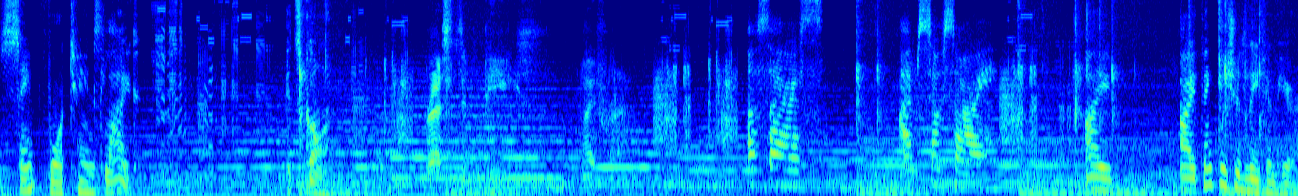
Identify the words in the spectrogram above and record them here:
Saint 14's light. It's gone. Rest in peace, my friend. Osiris, I'm so sorry. I... I think we should leave him here.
